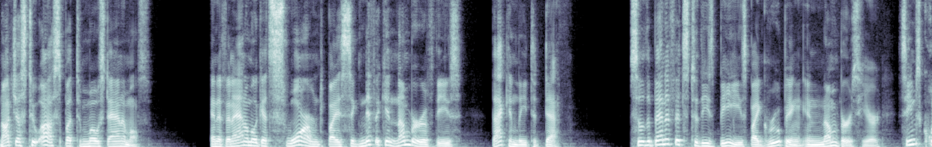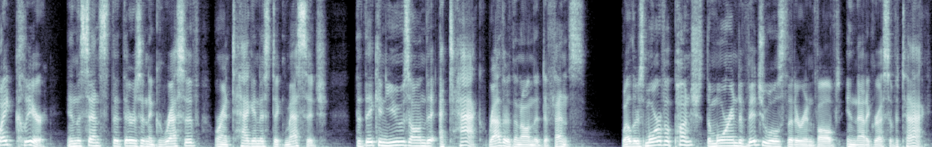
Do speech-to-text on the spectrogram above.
not just to us, but to most animals. And if an animal gets swarmed by a significant number of these, that can lead to death. So the benefits to these bees by grouping in numbers here seems quite clear in the sense that there's an aggressive or antagonistic message that they can use on the attack rather than on the defense. Well, there's more of a punch the more individuals that are involved in that aggressive attack.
